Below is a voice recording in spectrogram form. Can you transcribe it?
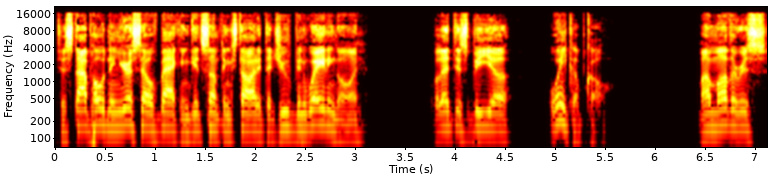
to stop holding yourself back and get something started that you've been waiting on, well, let this be your wake up call. My mother is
